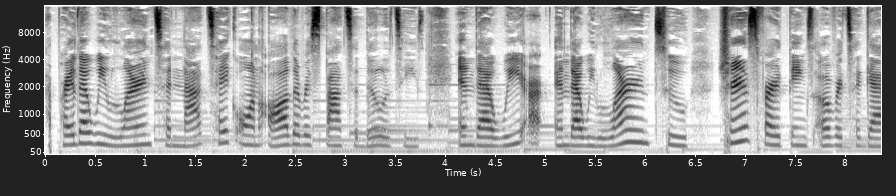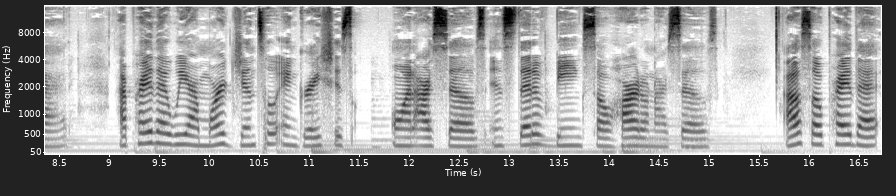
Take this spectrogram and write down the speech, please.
I pray that we learn to not take on all the responsibilities and that we are and that we learn to transfer things over to God. I pray that we are more gentle and gracious on ourselves instead of being so hard on ourselves. I also pray that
